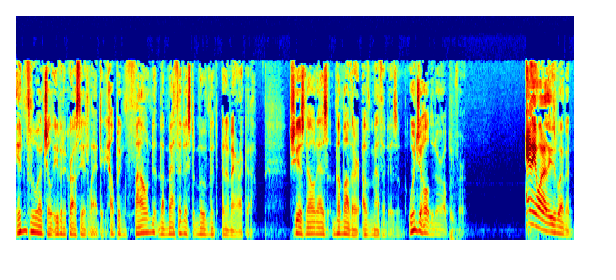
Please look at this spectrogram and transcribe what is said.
influential even across the Atlantic, helping found the Methodist movement in America. She is known as the mother of Methodism. Would you hold the door open for any one of these women?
